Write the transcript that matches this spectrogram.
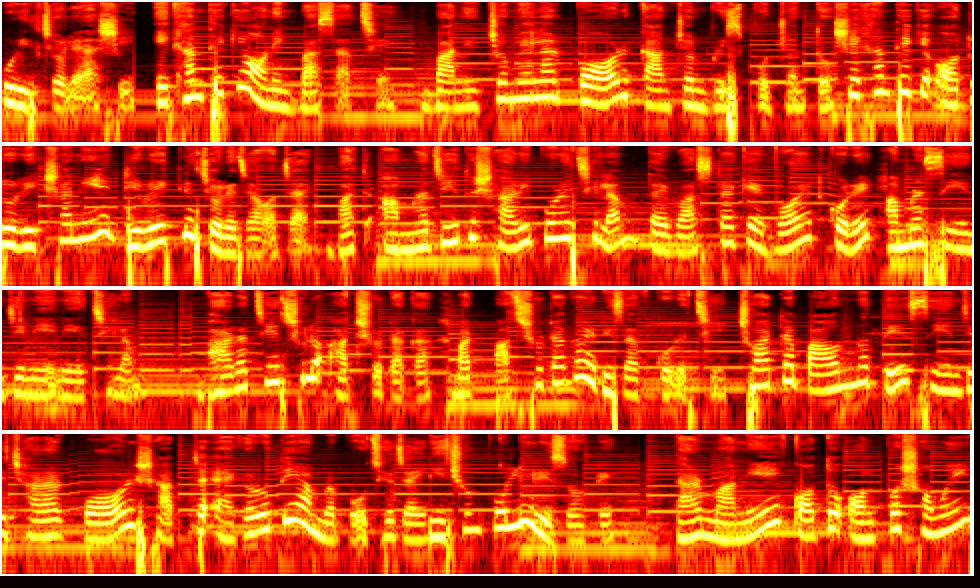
কুড়িল চলে আসি। এখান থেকে অনেক বাস আছে। বাণিজ্য মেলার পর কাঞ্চন ব্রিজ পর্যন্ত। সেখান থেকে অটো রিক্সা নিয়ে ডিরেক্টলি চলে যাওয়া যায়। বাট আমরা যেহেতু শাড়ি পরেছিলাম, তাই বাসটাকে অ্যাভয়েড করে আমরা সিএনজি নিয়ে নিয়েছিলাম। ভাড়া চেয়েছিল আটশো টাকা বাট পাঁচশো টাকায় রিজার্ভ করেছি। ছয়টা বাউন্নতে সিএনজি ছাড়ার পর সাতটা এগারোতেই আমরা পৌঁছে যাই নিঝুম পল্লী রিসোর্টে তার মানে কত অল্প সময়েই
